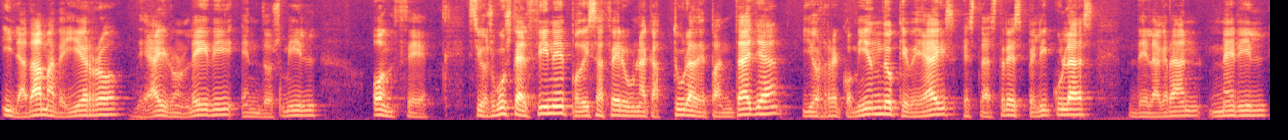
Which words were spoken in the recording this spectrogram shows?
y La Dama de Hierro de Iron Lady en 2011. Si os gusta el cine, podéis hacer una captura de pantalla y os recomiendo que veáis estas tres películas de la gran Meryl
